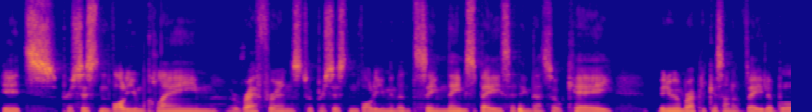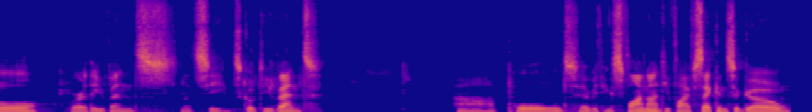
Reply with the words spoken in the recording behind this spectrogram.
It's persistent volume claim, a reference to a persistent volume in the same namespace. I think that's okay. Minimum replicas unavailable. Where are the events? Let's see. Let's go to event. Uh, pulled. Everything's fine. 95 seconds ago.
